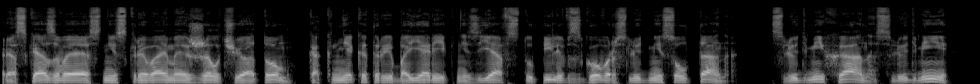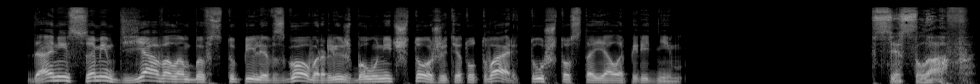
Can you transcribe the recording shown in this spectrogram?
Рассказывая с нескрываемой желчью о том, как некоторые бояре и князья вступили в сговор с людьми султана, с людьми хана, с людьми... Да они с самим дьяволом бы вступили в сговор, лишь бы уничтожить эту тварь, ту, что стояла перед ним. «Всеслав!»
